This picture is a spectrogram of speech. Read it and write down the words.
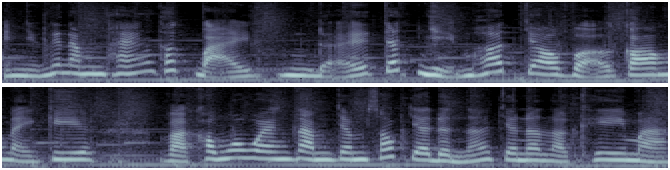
những cái năm tháng thất bại để trách nhiệm hết cho vợ con này kia và không có quan tâm chăm sóc gia đình đó cho nên là khi mà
